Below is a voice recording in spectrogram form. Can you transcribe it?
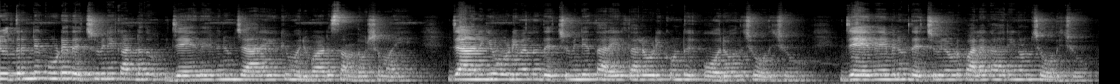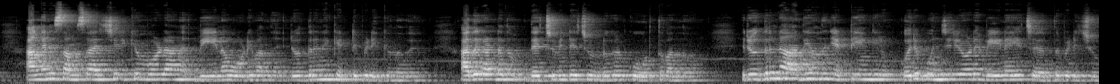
രുദ്രന്റെ കൂടെ ദച്ചുവിനെ കണ്ടതും ജയദേവനും ജാനകിക്കും ഒരുപാട് സന്തോഷമായി. ജാനകി ഓടി വന്ന് ദച്ചുവിന്റെ തലയിൽ തലോടിക്കൊണ്ട് ഓരോന്ന് ചോദിച്ചു. ജയദേവനും ദച്ചുവിനോട് പല കാര്യങ്ങളും ചോദിച്ചു. അങ്ങനെ സംസാരിച്ചിരിക്കുമ്പോഴാണ് വീണ ഓടി വന്ന് രുദ്രനെ കെട്ടിപ്പിടിക്കുന്നത്. അത് കണ്ടതും ദച്ചുവിന്റെ ചുണ്ടുകൾ കൂർത്തു വന്നു. രുദ്രൻ ആദ്യം ഒന്ന് ഞെട്ടിയെങ്കിലും ഒരു പുഞ്ചിരിയോടെ വീണയെ ചേർത്ത് പിടിച്ചു.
